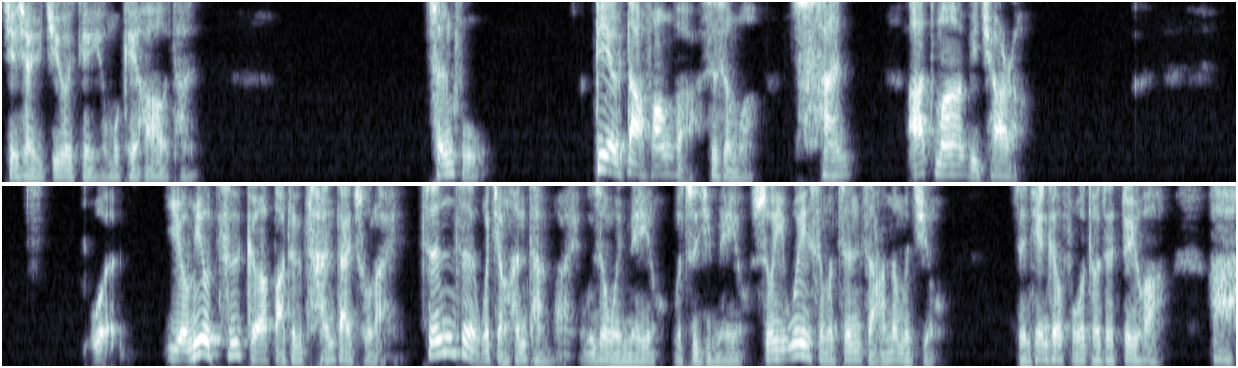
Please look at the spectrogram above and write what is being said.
接下来有机会可以，我们可以好好谈。臣服。第二个大方法是什么？参，Atma Vichara。我有没有资格把这个参带出来？真正我讲很坦白，我认为没有，我自己没有，所以为什么挣扎那么久，整天跟佛陀在对话啊？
